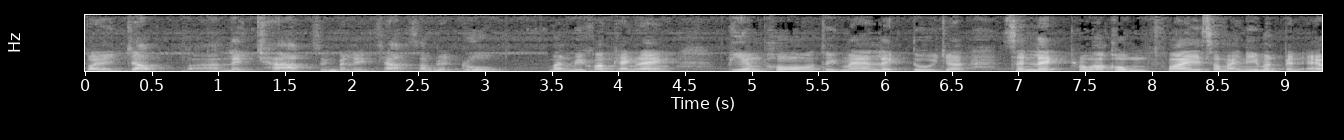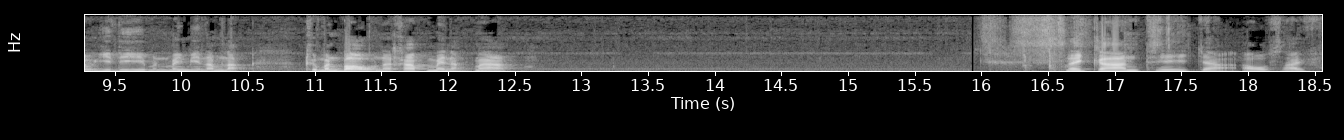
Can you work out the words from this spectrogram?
ไปจับเหล็กฉาก ซึ่งเป็นเหล็กฉากสำเร็จรูป มันมีความแข็งแรงเพียงพอถึงแม้เหล็กดูจะเส้นเล็ก เพราะว่าคมไฟสมัยนี้มันเป็น LED มันไม่มีน้ำหนัก คือมันเบานะครับ ไม่หนักมาก ในการที่จะเอาสายไฟ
